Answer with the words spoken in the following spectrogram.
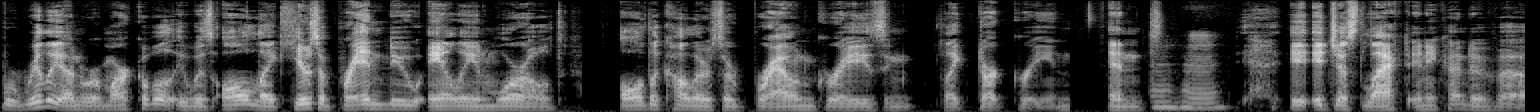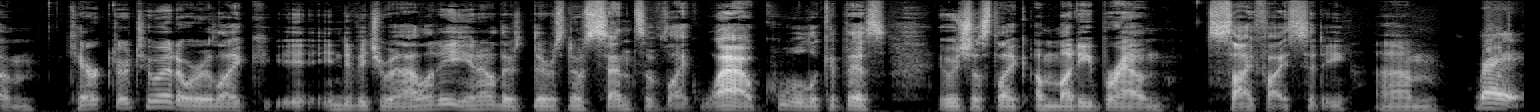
were really unremarkable. It was all like, here's a brand new alien world. All the colors are brown, grays, and like dark green. and hmm it, it just lacked any kind of um character to it or like individuality you know there's there was no sense of like wow cool look at this it was just like a muddy brown sci-fi city um Right.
